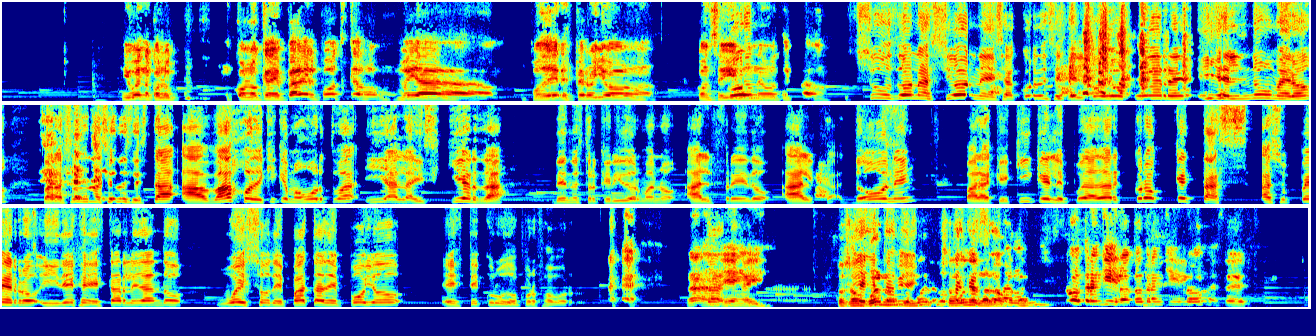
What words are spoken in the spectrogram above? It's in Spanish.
y bueno, con lo, con lo que me pague el podcast, voy a poder, espero yo, conseguir un nuevo teclado. Sus donaciones, acuérdense que el código QR y el número para sus donaciones está abajo de Quique Maurtua y a la izquierda de nuestro querido hermano Alfredo Alca. Donen para que Quique le pueda dar croquetas a su perro y deje de estarle dando hueso de pata de pollo este crudo, por favor. Nada, bien ahí. Pues son buenos, son buenos, Todo tranquilo, todo tranquilo. Este,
